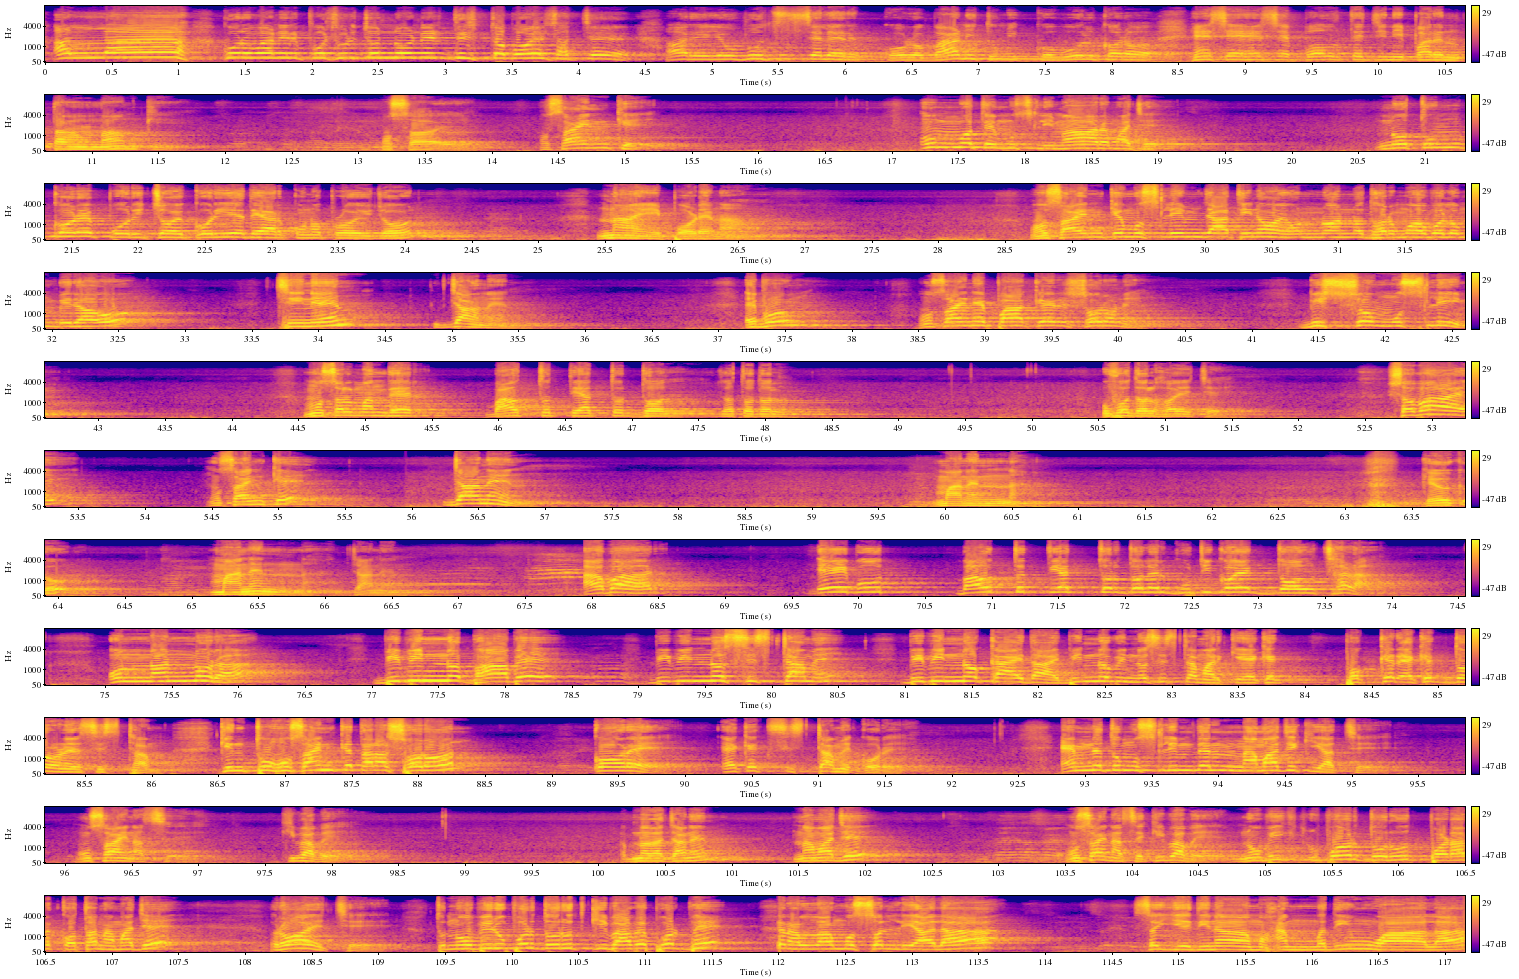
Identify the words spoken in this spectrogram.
আল্লাহ কোরবানির পশুর জন্য নির্দিষ্ট বয়স আছে। আর এই অবুজ ছেলের কোরবানি তুমি কবুল করো। হেসে হেসে বলতে যিনি পারেন তার নাম কি? হোসাইন। হোসাইনকে উম্মতে মুসলিমার মাঝে নতুন করে পরিচয় করিয়ে দেওয়ার কোনো প্রয়োজন নাই, পড়ে না। হোসাইনকে মুসলিম জাতি নয়, অন্য অন্য ধর্ম অবলম্বীরাও চিনেন, জানেন। এবং হোসাইনে পাকের স্মরণে বিশ্ব মুসলিম, মুসলমানদের বাহাত্তর, তিয়াত্তর দল, যত দল উপদল হয়েছে, সবাই হুসাইনকে জানেন। মানেন না। কেউ কেউ মানেন না, জানেন। আবার এই বুথ বাহাত্তর, তিয়াত্তর দলের গুটি কয়েক দল ছাড়া অন্যান্যরা বিভিন্নভাবে, বিভিন্ন সিস্টেমে, বিভিন্ন কায়দায়, ভিন্ন ভিন্ন সিস্টেম আর কি, এক এক পক্ষের এক এক ধরনের সিস্টেম। কিন্তু হুসাইনকে তারা স্মরণ করে এক এক সিস্টেমে করে। এমনি তো মুসলিমদের নামাজে কি আছে? হুসাইন আছে। কীভাবে? আপনারা জানেন? নামাজে হুসাইন আছে। কীভাবে? নবীর উপর দরুদ পড়ার কথা নামাজে রয়েছে। তো নবীর উপর দরুদ কীভাবে পড়বে? আল্লাহ মুসল্লি আলা সৈয়দিনা মোহাম্মদিম ওয়ালা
